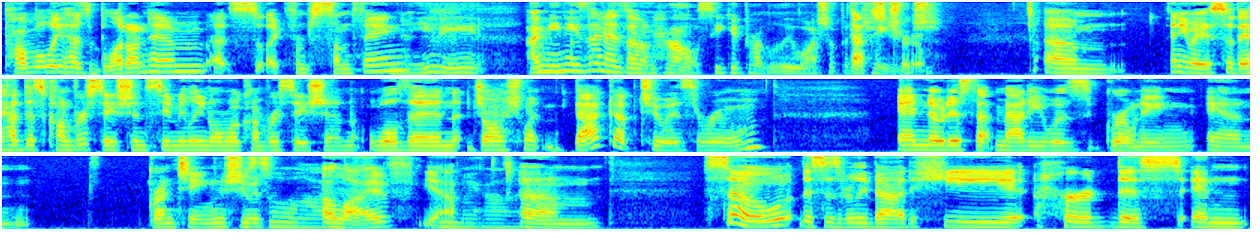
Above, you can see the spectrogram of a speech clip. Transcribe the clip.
probably has blood on him at, like from something Maybe. I mean, he's in his own house. He could probably wash up That's change. true. Um, Anyways, so they had this conversation, seemingly normal conversation. Well, then Josh went back up to his room and noticed that Maddie was groaning and grunting. She was alive. alive. Yeah. Oh my god. Um, so this is really bad. He heard this and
